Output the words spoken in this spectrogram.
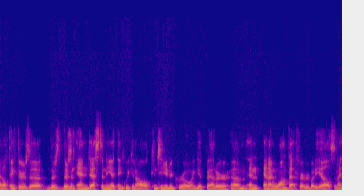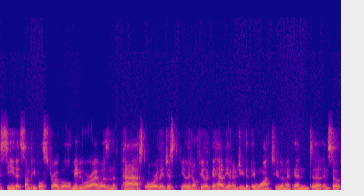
I don't think there's a there's there's an end destiny. I think we can all continue to grow and get better, um, and and I want that for everybody else. And I see that some people struggle maybe where I was in the past, or they just you know they don't feel like they have the energy that they want to, and and uh, and so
